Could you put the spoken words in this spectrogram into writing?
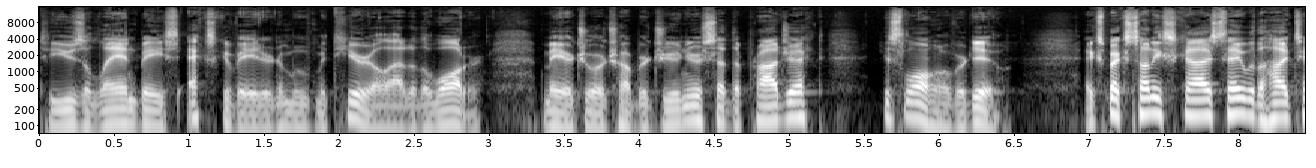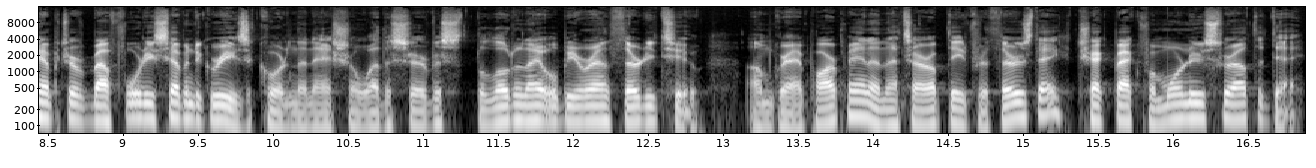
to use a land based excavator to move material out of the water. Mayor George Hubbard Jr. said the project is long overdue. Expect sunny skies today with a high temperature of about 47 degrees, according to the National Weather Service. The low tonight will be around 32. I'm Grant Parpan, and that's our update for Thursday. Check back for more news throughout the day.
